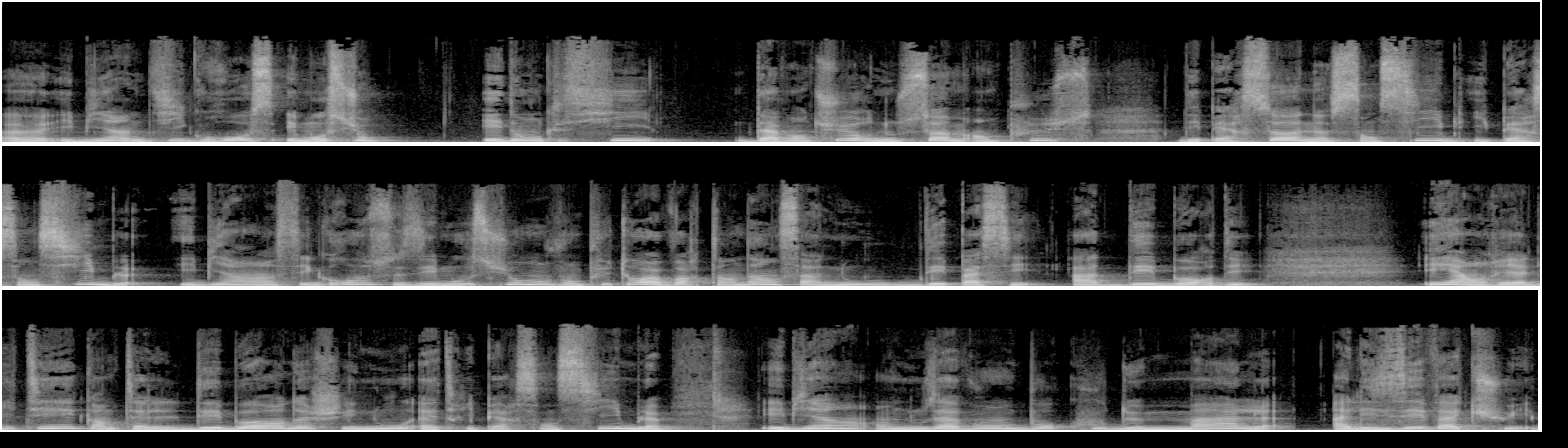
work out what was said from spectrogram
euh, eh dit grosse émotion. Et donc si d'aventure nous sommes en plus des personnes sensibles, hypersensibles, eh bien ces grosses émotions vont plutôt avoir tendance à nous dépasser, à déborder. Et en réalité, quand elles débordent chez nous, être hypersensible, eh bien, nous avons beaucoup de mal à les évacuer.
